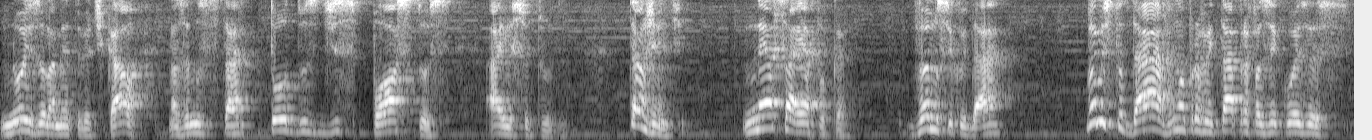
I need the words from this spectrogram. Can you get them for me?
No isolamento vertical, nós vamos estar todos dispostos a isso tudo. Então, gente, nessa época, vamos se cuidar, vamos estudar, vamos aproveitar para fazer coisas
